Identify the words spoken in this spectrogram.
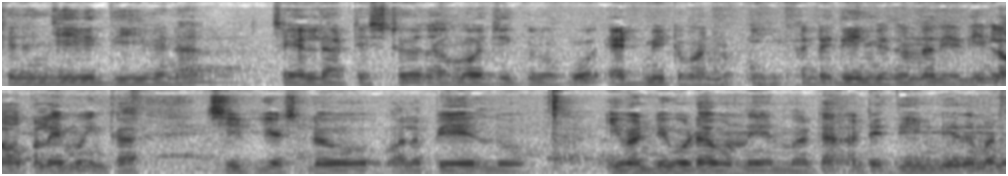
Chiranjeevi Deevena child artist Ramoji group admit one. అంటే దీని మీద ఉన్నది ఇది. లోపలేమో ఇంకా చీఫ్ గెస్ట్లు వాళ్ళ పేర్లు ఇవన్నీ కూడా ఉన్నాయి అనమాట అంటే దీని మీద మన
